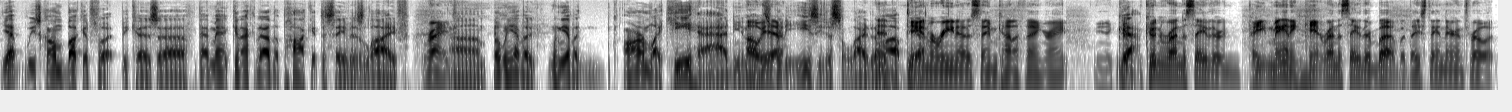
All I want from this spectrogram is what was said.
Yep, we just call him Bucket Foot because uh, that man cannot get out of the pocket to save his life. Right. Um, but when you have a when you have a arm like he had, you know, oh, it's yeah. pretty easy just to light him up. Dan yeah. Marino, same kind of thing, right? Yeah, couldn't, yeah. couldn't run to save their Peyton Manning can't run to save their butt, but they stand there and throw it.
